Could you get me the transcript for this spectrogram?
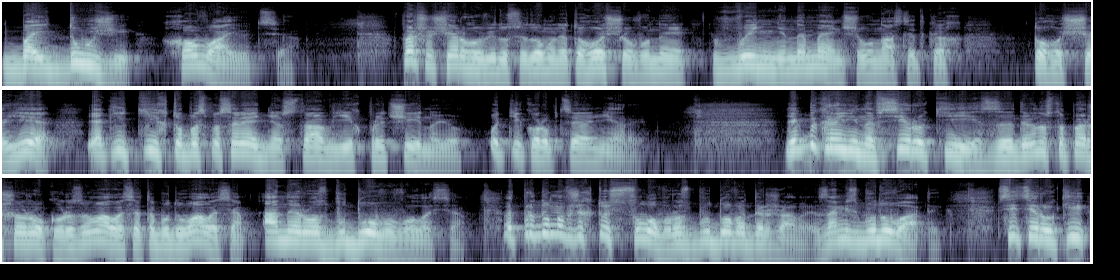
байдужі ховаються. В першу чергу від усвідомлення того, що вони винні не менше у наслідках того, що є, як і ті, хто безпосередньо став їх причиною, оті корупціонери. Якби країна всі роки з 91-го року розвивалася та будувалася, а не розбудовувалася. От придумав вже хтось слово розбудова держави, замість будувати. Всі ці роки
